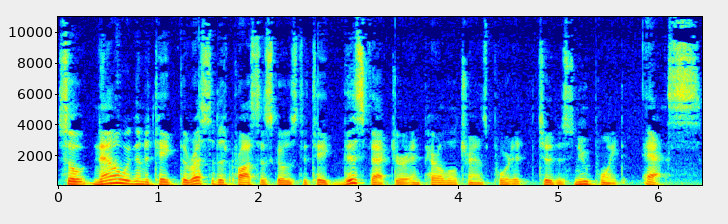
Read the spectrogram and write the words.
so now we're going to take the rest of the process goes to take this vector and parallel transport it to this new point S.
